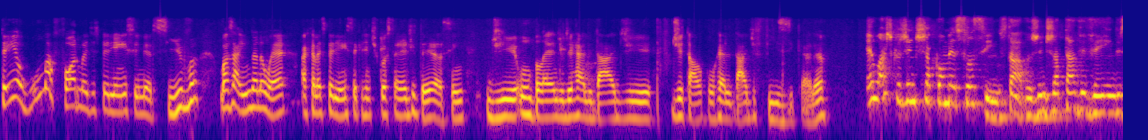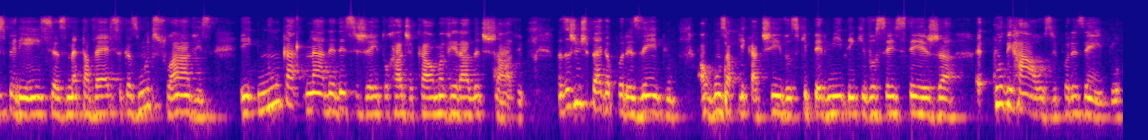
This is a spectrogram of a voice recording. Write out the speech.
tem alguma forma de experiência imersiva, mas ainda não é aquela experiência que a gente gostaria de ter, assim, de um blend de realidade digital com realidade física, né? Eu acho que a gente já começou assim, Gustavo. A gente já está vivendo experiências metaversicas muito suaves E nunca nada é desse jeito radical, uma virada de chave. Mas a gente pega, por exemplo, alguns aplicativos que permitem que você esteja. É, Clubhouse, por exemplo,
